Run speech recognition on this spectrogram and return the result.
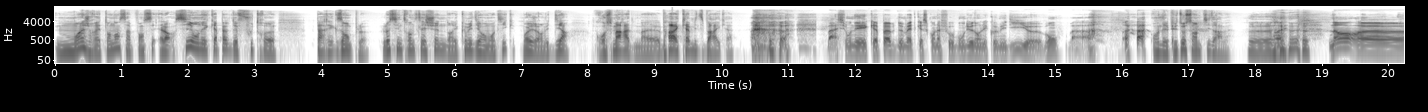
Moi, j'aurais tendance à penser. Alors, si on est capable de foutre, euh, par exemple, Lost in Translation dans les comédies romantiques, moi, j'ai envie de dire grosse marade, ma... Baraka meets Baraka. Bah si on est capable de mettre qu'est-ce qu'on a fait au bon Dieu dans les comédies, euh, bon bah On est plutôt sur un petit drame. Euh, non, euh,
